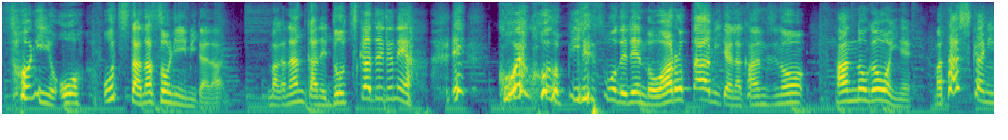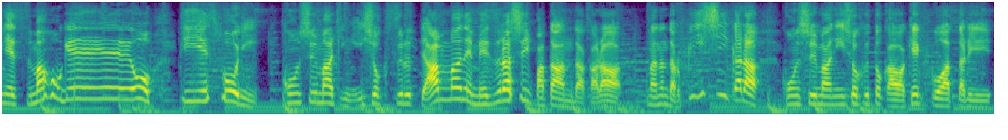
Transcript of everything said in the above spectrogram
ソニーお、落ちたな、ソニーみたいな。まあなんかね、どっちかというとね、え、荒野行動 PS4 で出んの笑ったみたいな感じの反応が多いね。まあ、確かにね、スマホゲーを PS4 にコンシューマー機に移植するってあんまね、珍しいパターンだから、まあ、なんだろう、PC からコンシューマーに移植とかは結構あったり、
